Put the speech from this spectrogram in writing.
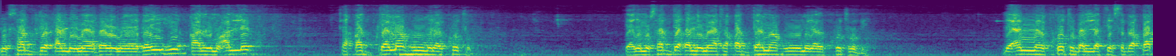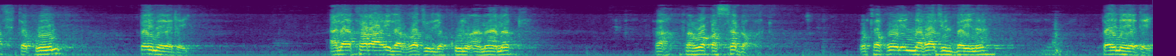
مصدقا لما بين يديه قال المؤلف تقدمه من الكتب. يعني مصدقا لما تقدمه من الكتب. لأن الكتب التي سبقته تكون بين يديه ألا ترى إلى الرجل يكون أمامك؟ فهو قد سبقك. وتقول إن الرجل بين بين يديه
